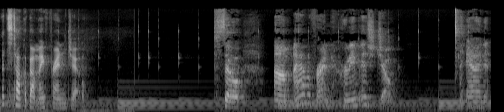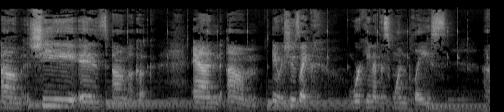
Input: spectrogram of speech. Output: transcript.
let's talk about my friend Jo. So, um, I have a friend. Her name is Jo, and um, she is um, a cook. And um, anyway, she was like working at this one place. Uh,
